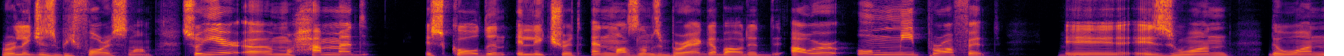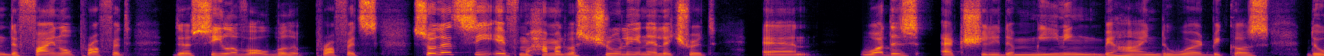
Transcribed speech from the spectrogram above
religions before Islam. So here, uh, Muhammad is called an illiterate, and Muslims brag about it. Our Ummi prophet mm-hmm. is one, the one, the final prophet, the seal of all the prophets. So let's see if Muhammad was truly an illiterate and what is actually the meaning behind the word? Because the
